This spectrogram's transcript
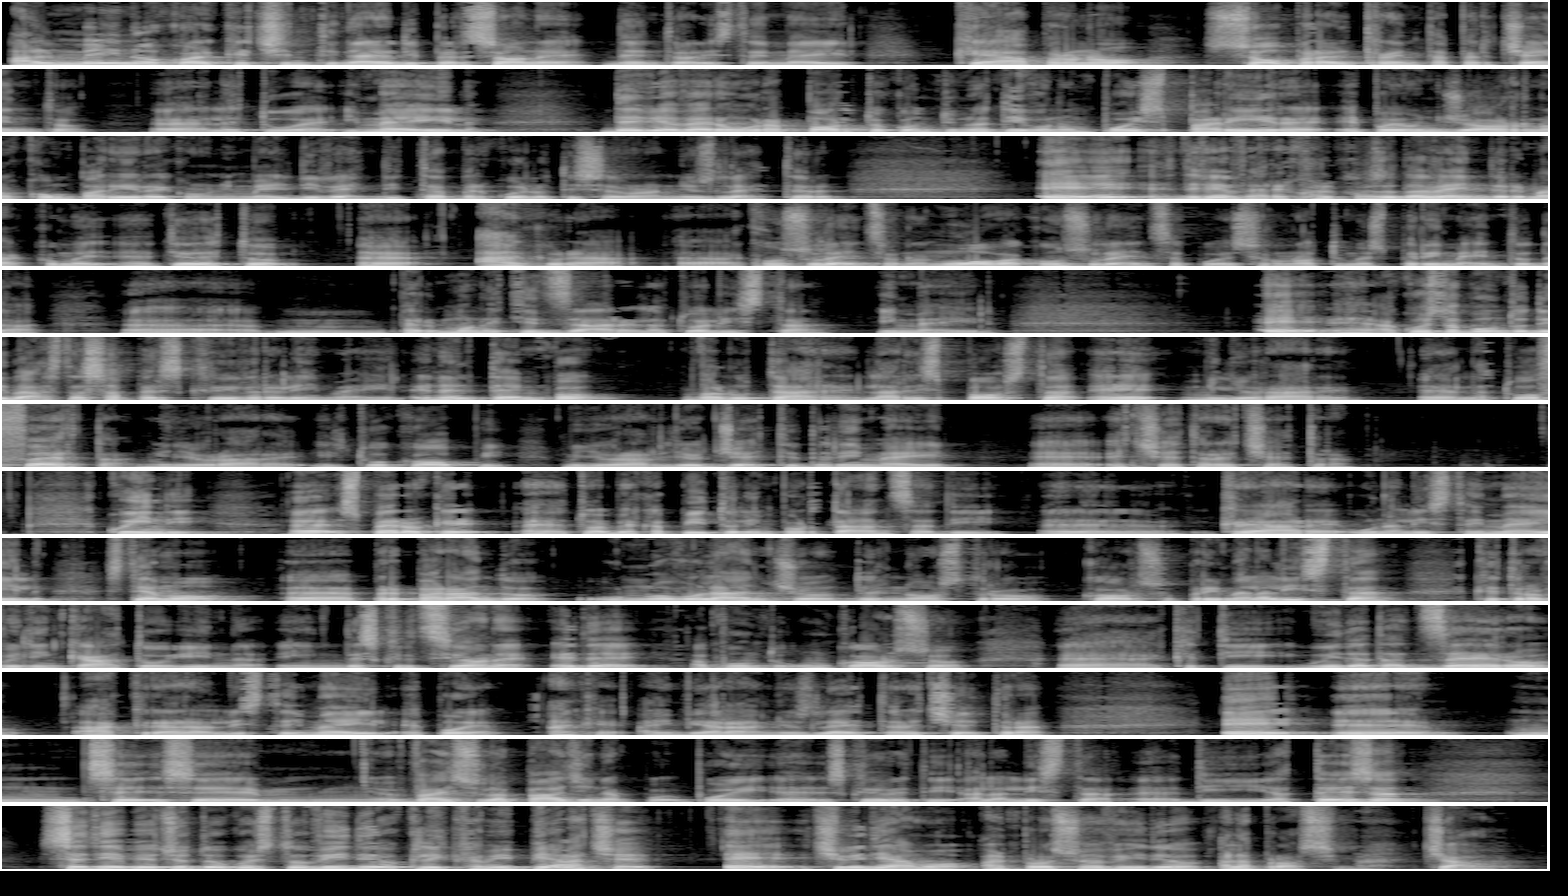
almeno qualche centinaio di persone dentro la lista email che aprono sopra il 30% eh, le tue email, devi avere un rapporto continuativo, non puoi sparire e poi un giorno comparire con un'email di vendita, per quello ti serve una newsletter, e devi avere qualcosa da vendere, ma come eh, ti ho detto, eh, anche una uh, consulenza, una nuova consulenza può essere un ottimo esperimento da, uh, per monetizzare la tua lista email. E eh, a questo punto ti basta saper scrivere le email e nel tempo valutare la risposta e migliorare eh, la tua offerta, migliorare il tuo copy, migliorare gli oggetti delle email, eh, eccetera, eccetera. Quindi eh, spero che eh, tu abbia capito l'importanza di eh, creare una lista email. Stiamo eh, preparando un nuovo lancio del nostro corso Prima la lista, che trovi linkato in, in descrizione ed è appunto un corso eh, che ti guida da zero a creare la lista email e poi anche a inviare la newsletter, eccetera. E eh, mh, se, se, vai sulla pagina pu- puoi iscriverti alla lista di attesa. Se ti è piaciuto questo video clicca mi piace e ci vediamo al prossimo video, alla prossima, ciao!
